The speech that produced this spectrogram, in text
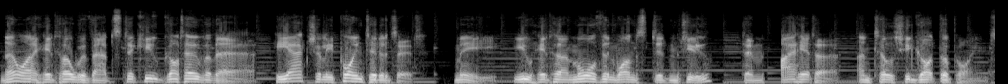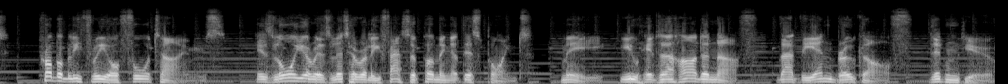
no I hit her with that stick you got over there. He actually pointed at it. Me, you hit her more than once didn't you? Him, I hit her, until she got the point. Probably three or four times. His lawyer is literally facepalming at this point. Me, you hit her hard enough, that the end broke off, didn't you?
